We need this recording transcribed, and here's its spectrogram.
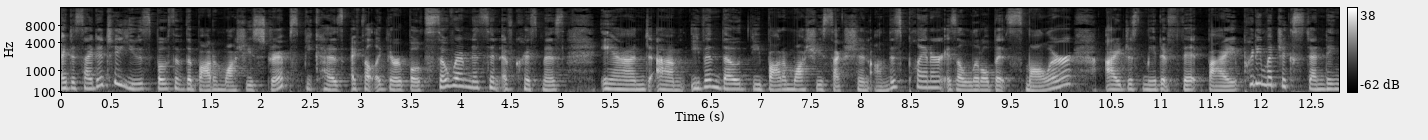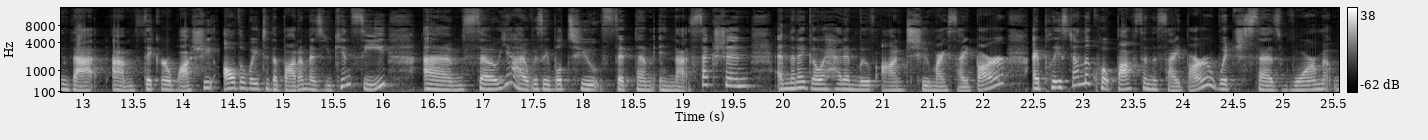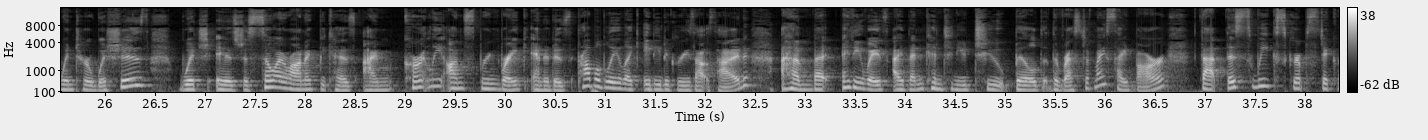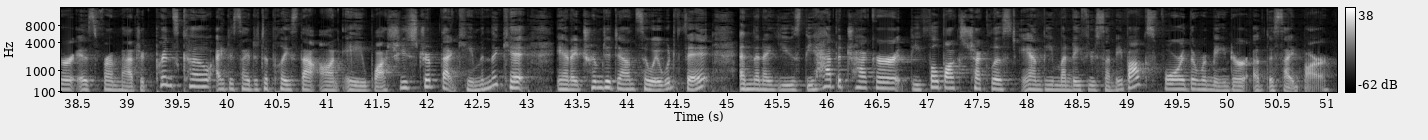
I decided to use both of the bottom washi strips because I felt like they were both so reminiscent of Christmas. And um, even though the bottom washi section on this planner is a little bit smaller, I just made it fit by pretty much extending that um, thicker washi all the way to the bottom, as you can see. Um, so yeah, I was able to fit them in that section. And then I go ahead and move on to my sidebar. I placed down the quote box in the sidebar, which says warm winter wishes, which is just so ironic because I'm currently on spring spring break and it is probably like 80 degrees outside. Um, but, anyways, I then continued to build the rest of my sidebar. That this week's script sticker is from Magic Prince Co. I decided to place that on a washi strip that came in the kit and I trimmed it down so it would fit. And then I used the habit tracker, the full box checklist, and the Monday through Sunday box for the remainder of the sidebar.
